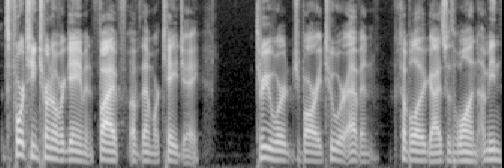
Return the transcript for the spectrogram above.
it's a 14 turnover game, and five of them were KJ. Three were Jabari, two were Evan, a couple other guys with one. I mean,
